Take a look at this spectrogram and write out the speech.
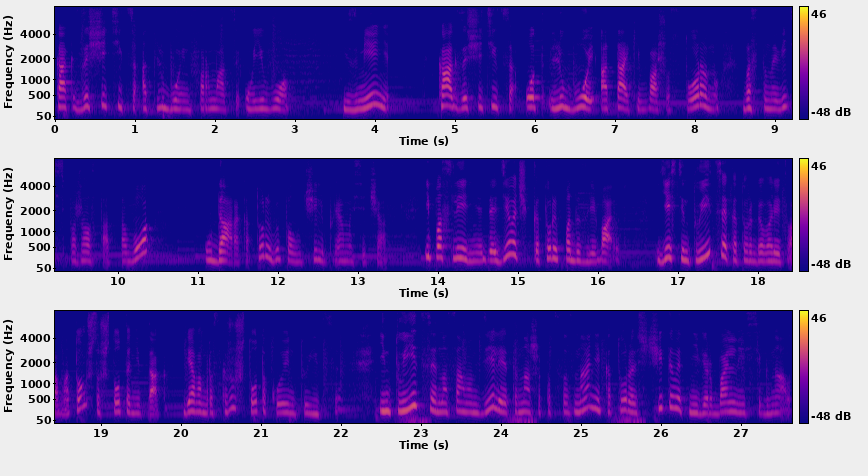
как защититься от любой информации о его измене, как защититься от любой атаки в вашу сторону. Восстановитесь, пожалуйста, от того удара, который вы получили прямо сейчас. И последнее для девочек, которые подозревают. Есть интуиция, которая говорит вам о том, что что-то не так. Я вам расскажу, что такое интуиция. Интуиция на самом деле это наше подсознание, которое считывает невербальные сигналы.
